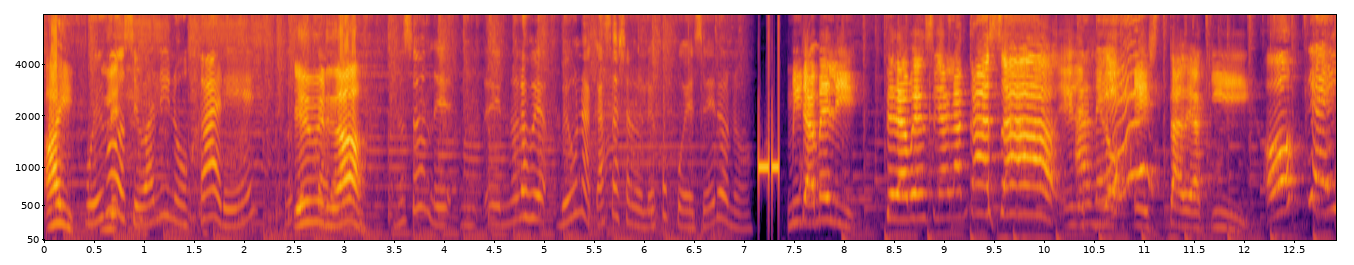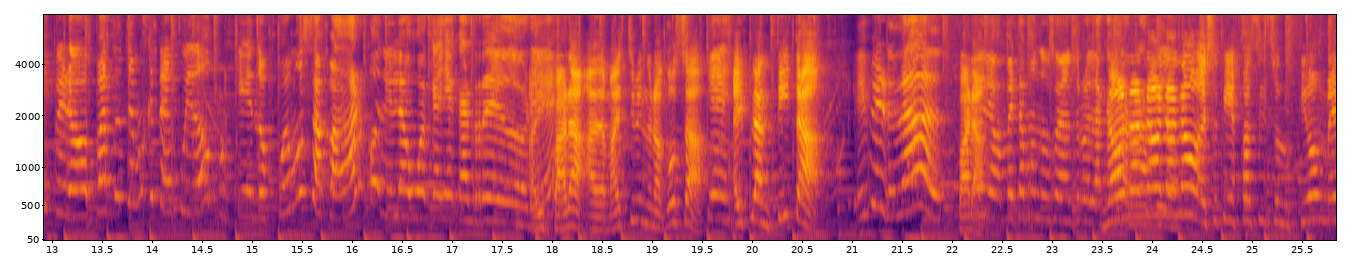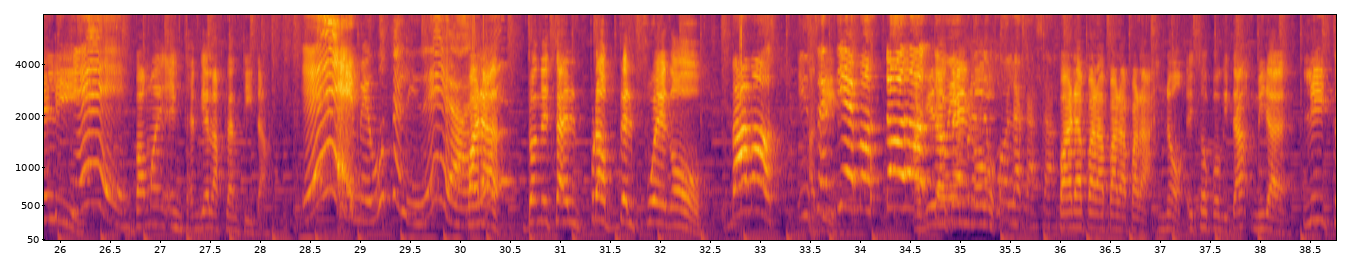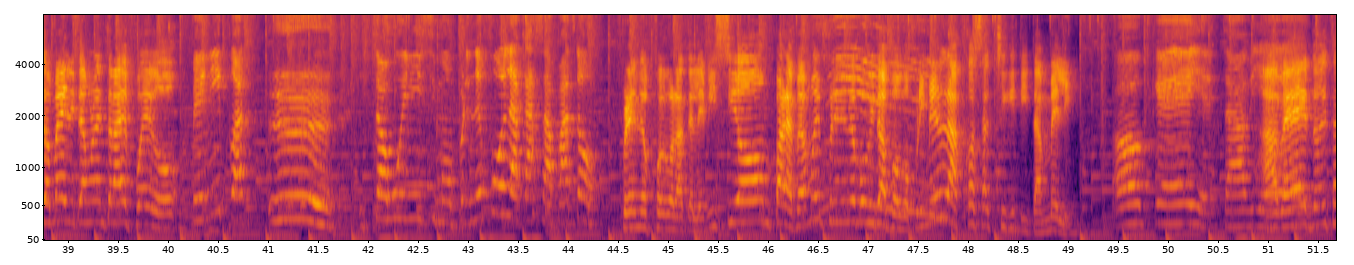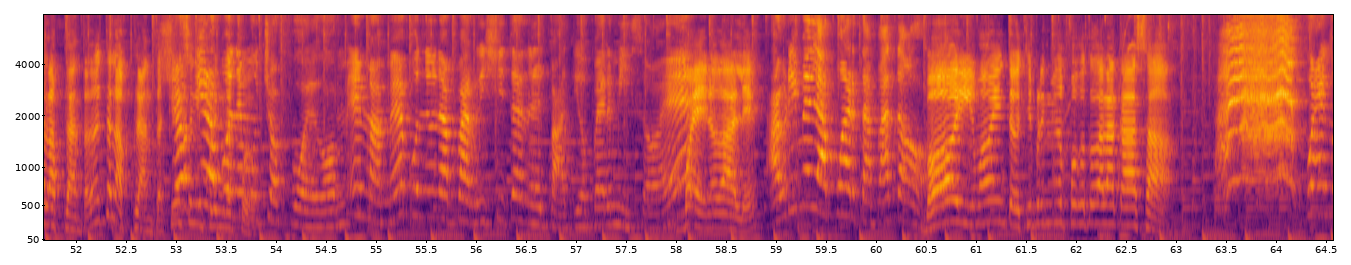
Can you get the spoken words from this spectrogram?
¡Ay! fuego, le- se van a enojar, ¿eh? ¿Dónde ¡Es verdad! No sé dónde, eh, no los veo. ¿Veo una casa allá a lo lejos? ¿Puede ser o no? Mira, Meli, te la voy a enseñar la casa. He elegido esta de aquí. Ok, pero Pato, tenemos que tener cuidado porque nos podemos apagar con el agua que hay acá alrededor, Ay, ¿eh? para, además estoy viendo una cosa. ¿Qué? Hay plantita. Es verdad. Para. Bueno, metámonos adentro de la casa. No, no, no, rápido. no, no. Eso tiene fácil solución, Meli. ¿Qué? Vamos a incendiar las plantitas. ¡Eh! Me gusta la idea. ¿eh? Para, ¿dónde está el prop del fuego? Vamos, incendiemos todo. Aquí Te lo voy tengo. prender fuego la casa. Para, para, para, para. No, esto es poquita. Mira, listo, Meli, tenemos una entrada de fuego. Vení, Pat. Eh, está buenísimo. Prende fuego la casa, Pato. Prendo fuego la televisión. Para, pero vamos a ir prendiendo poquito a poco. Primero las cosas chiquititas, Meli. Ok, está bien. A ver, ¿dónde están las plantas? ¿Dónde están las plantas? Yo quiero poner fuego. mucho fuego. Es más, me voy a poner una parrillita en el patio. Permiso, ¿eh? Bueno, dale. Abrime la puerta, Pato. Voy, un momento, estoy prendiendo fuego toda la casa.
